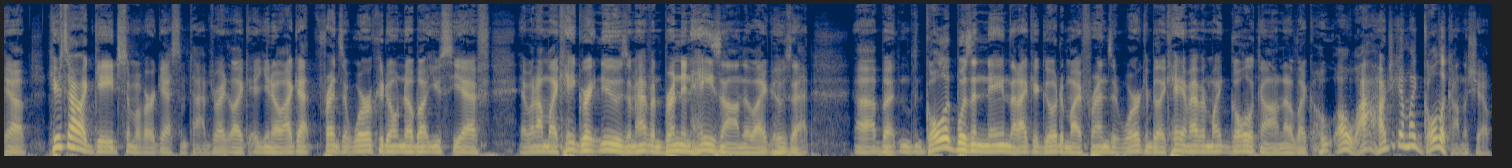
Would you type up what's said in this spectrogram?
uh, here's how I gauge some of our guests sometimes, right? Like, you know, I got friends at work who don't know about UCF, and when I'm like, "Hey, great news! I'm having Brendan Hayes on," they're like, "Who's that?" Uh, but Golic was a name that I could go to my friends at work and be like, "Hey, I'm having Mike Golic on." And I'm like, "Oh, oh wow, how'd you get Mike Golic on the show?"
